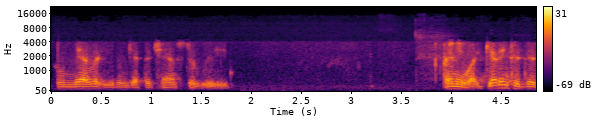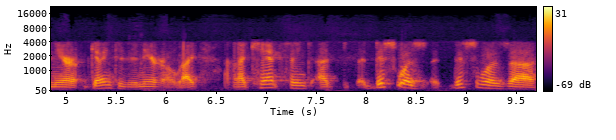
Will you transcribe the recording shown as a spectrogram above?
who never even get the chance to read anyway, getting to De Niro, getting to De Niro, right? And I can't think. This was this was uh,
